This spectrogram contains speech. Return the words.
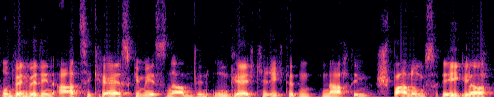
Und wenn wir den AC-Kreis gemessen haben, den ungleichgerichteten nach dem Spannungsregler,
